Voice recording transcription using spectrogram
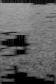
よし!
